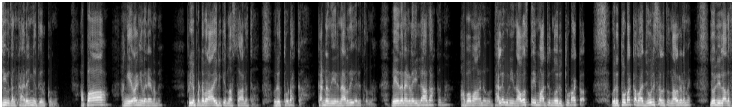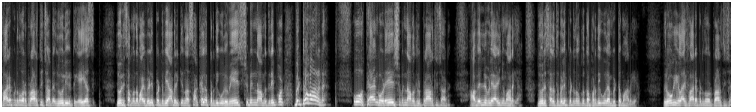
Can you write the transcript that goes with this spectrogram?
ജീവിതം കരഞ്ഞു തീർക്കുന്നു. അപ്പാ അങ്ങ് ഇറങ്ങി വരണമേ. പ്രിയപ്പെട്ടവരായിരിക്കുന്ന സ്ഥാനത്ത് ഒരു തുടക്കം. കണ്ണുനീരിന് അറുതി വരുത്തുന്ന. വേദനകളെ ഇല്ലാതാക്കുന്ന. അപമാനവും തലകുനിയുന്ന അവസ്ഥയും മാറ്റുന്ന ഒരു തുടക്കം. ഒരു തുടക്കം ആ ജോലി സ്ഥലത്ത് നൽകണമേ. ജോലിയില്ലാതെ ഭാരപ്പെടുന്നവർ പ്രാർത്ഥിച്ചാട്ടെ ജോലി കിട്ടുക. എസ് ജോലി സംബന്ധമായി വെളിപ്പെട്ട് വ്യാപരിക്കുന്ന സകല പ്രതികൂലവും യേശുവിൻ നാമത്തിൽ ഇപ്പോൾ വിട്ടുമാറട്ടെ. ഓ താങ്കോട് ഗോഡ് യേശുവിൻ നാമത്തിൽ പ്രാർത്ഥിച്ചാട്ടെ. ആ വെല്ലുവിളി അഴിഞ്ഞു മാറുക ജോലി സ്ഥലത്ത് വെളിപ്പെട്ട് നിൽക്കുന്ന പ്രതികൂലം വിട്ടുമാറുക. രോഗികളായി ഭാരപ്പെടുന്നവർ പ്രാർത്ഥിച്ച്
